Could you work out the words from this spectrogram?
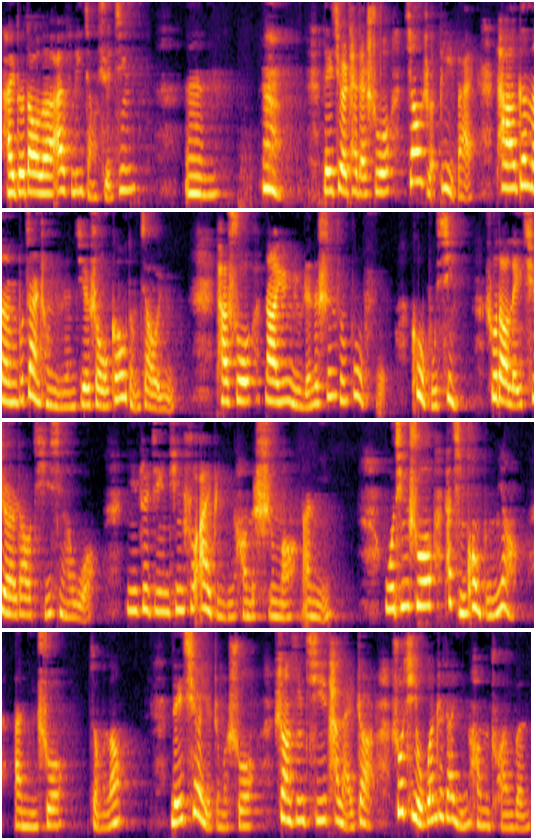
还得到了埃弗里奖学金。嗯嗯，雷切尔太太说：“教者必败。”她根本不赞成女人接受高等教育。他说那与女人的身份不符。可我不信。说到雷切尔，倒提醒了我：你最近听说艾比银行的事吗，安妮？我听说他情况不妙。安妮说：“怎么了？”雷切尔也这么说。上星期他来这儿，说起有关这家银行的传闻。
